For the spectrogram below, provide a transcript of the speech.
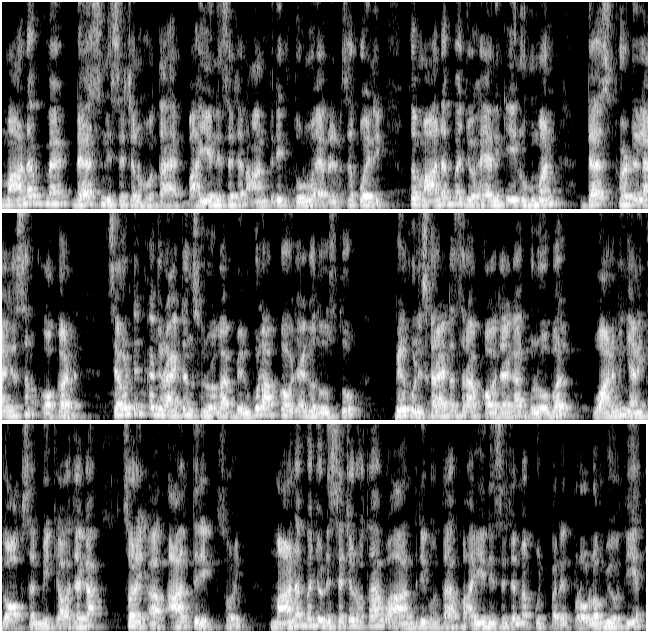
मानव में डैश निषेचन होता है। बाह्य निषेचन, आंतरिक दोनों या से कोई नहीं। तो मानव में जो है यानी कि in human dash fertilisation occurred seventeen का जो राइट आंसर होगा, बिल्कुल आपका हो जाएगा दोस्तों, बिल्कुल इसका राइट आंसर आपका हो जाएगा ग्लोबल वार्मिंग यानी कि ऑप्शन भी क्या हो जाएगा? सॉरी आंतरिक सॉरी मानव में जो निषेचन होता है, वो आंतरिक होता है। बाह्य निषेचन में कुछ प्रॉब्लम भी होती है।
